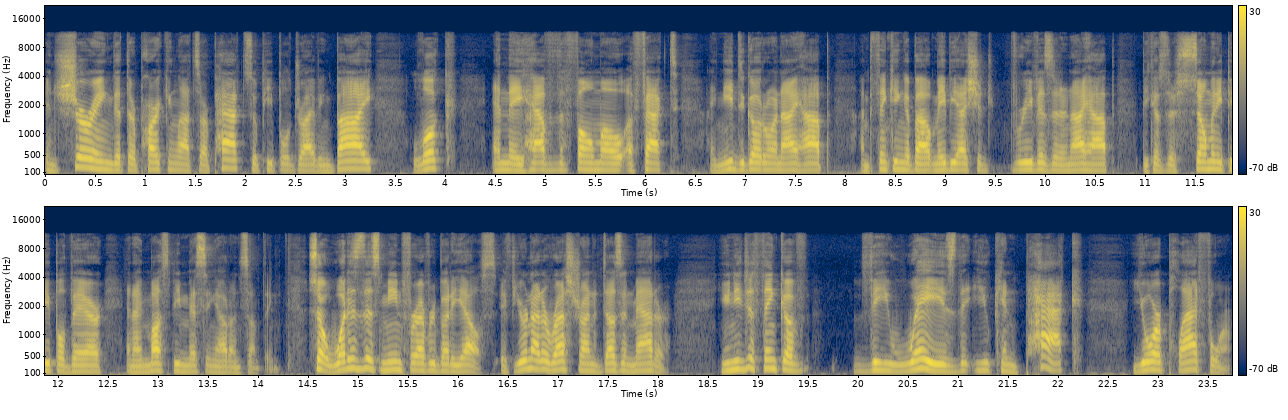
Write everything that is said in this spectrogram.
ensuring that their parking lots are packed so people driving by look and they have the FOMO effect. I need to go to an IHOP. I'm thinking about maybe I should revisit an IHOP because there's so many people there and I must be missing out on something. So, what does this mean for everybody else? If you're not a restaurant, it doesn't matter. You need to think of the ways that you can pack your platform.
